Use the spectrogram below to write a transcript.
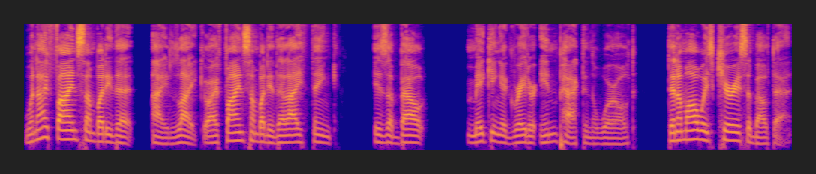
When I find somebody that I like, or I find somebody that I think is about making a greater impact in the world, then I'm always curious about that.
